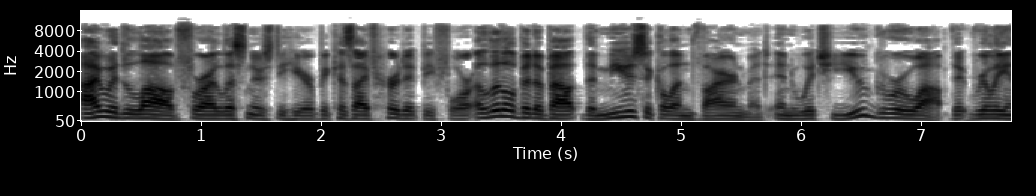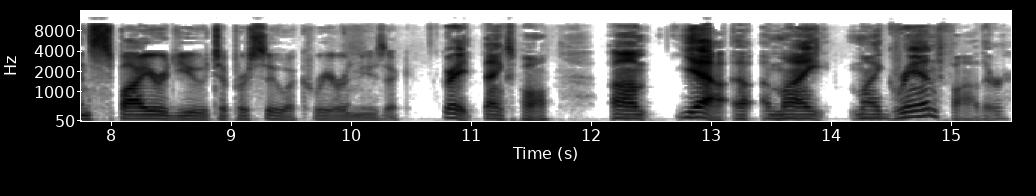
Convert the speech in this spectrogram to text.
I would love for our listeners to hear, because I've heard it before, a little bit about the musical environment in which you grew up that really inspired you to pursue a career in music. Great. Thanks, Paul. Um, yeah, uh, my my grandfather,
